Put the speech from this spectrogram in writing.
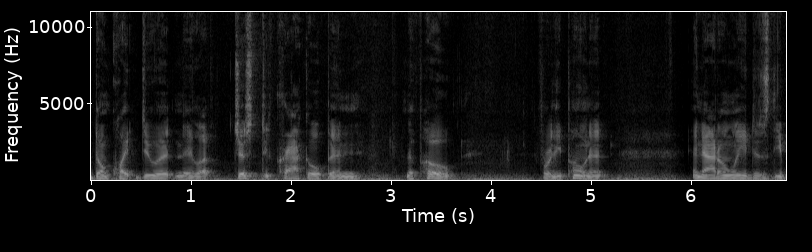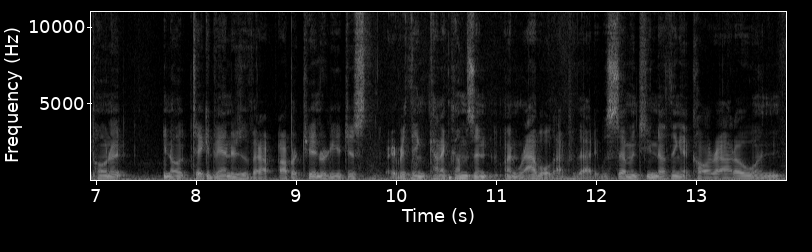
don't quite do it. And they let just to crack open the hope for the opponent. And not only does the opponent you know take advantage of that opportunity it just everything kind of comes in unraveled after that. It was 17 nothing at colorado and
